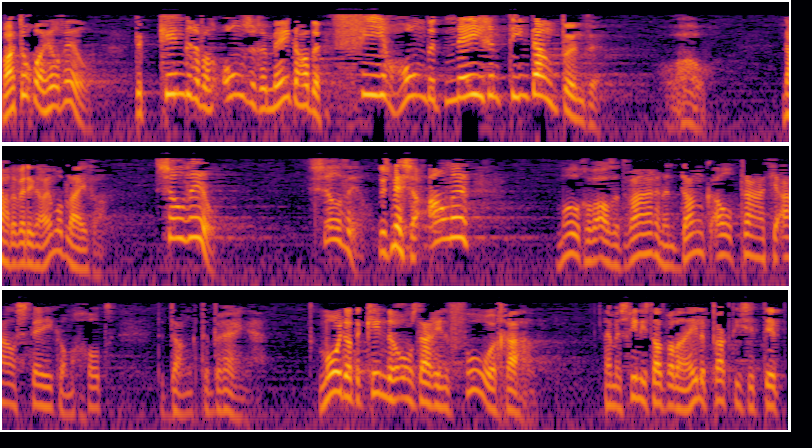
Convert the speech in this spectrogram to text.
Maar toch wel heel veel. De kinderen van onze gemeente hadden 419 dankpunten. Wow. Nou, daar werd ik nou helemaal blij van. Zoveel. Zoveel. Dus met z'n allen mogen we als het ware een dankaltaartje aansteken om God de dank te brengen. Mooi dat de kinderen ons daarin voorgaan. En misschien is dat wel een hele praktische tip,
